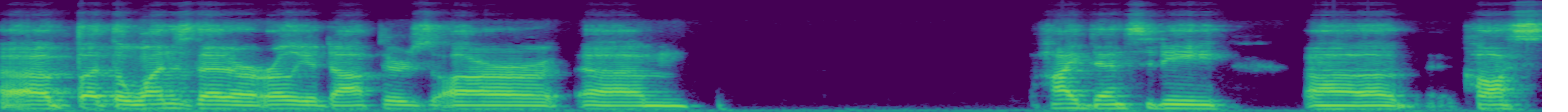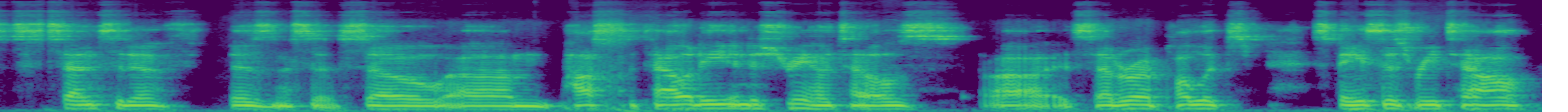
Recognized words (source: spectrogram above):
uh, but the ones that are early adopters are um, high density, uh, cost sensitive businesses. So um, hospitality industry, hotels, uh, etc., public spaces, retail,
